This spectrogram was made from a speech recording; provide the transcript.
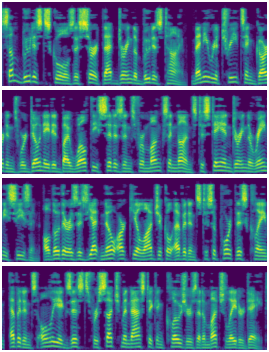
Some Buddhist schools assert that during the Buddha's time, many retreats and gardens were donated by wealthy citizens for monks and nuns to stay in during the rainy season although there is as yet no archaeological evidence to support this claim, evidence only exists for such monastic enclosures at a much later date.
